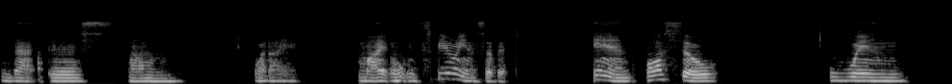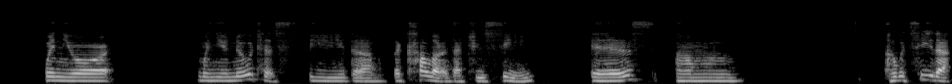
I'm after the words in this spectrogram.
that is um, what I my own experience of it. And also when when you're when you notice the the, the color that you see is um I would see that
